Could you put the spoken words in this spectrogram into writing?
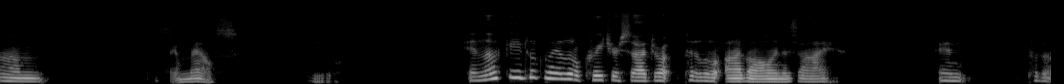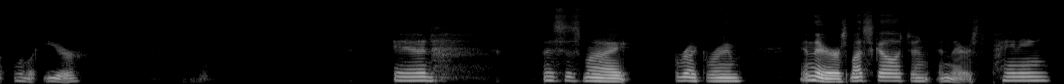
um, it's like a mouse. Ew. And look, he looked like a little creature, so I draw, put a little eyeball in his eye. And put a little ear. And this is my rec room. And there's my skeleton. And there's the painting.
